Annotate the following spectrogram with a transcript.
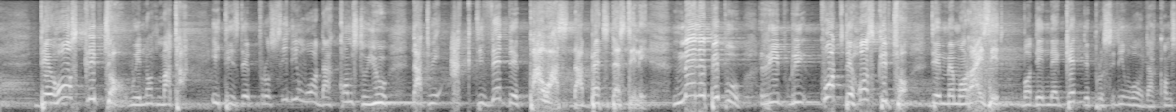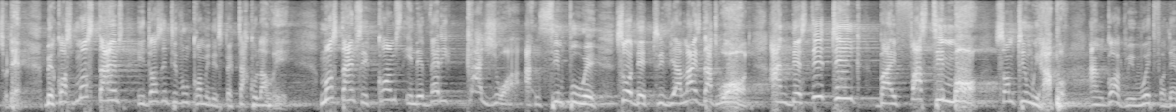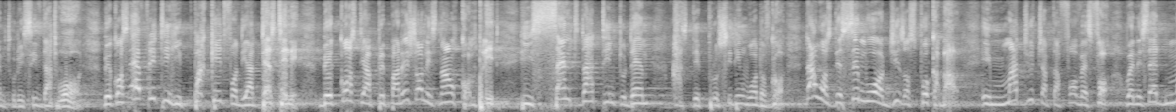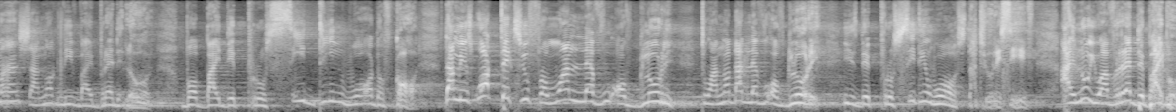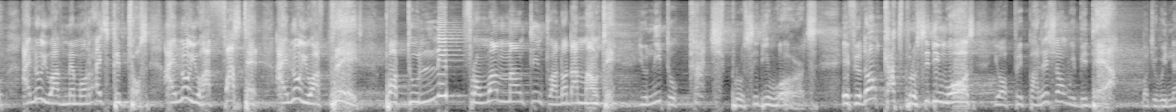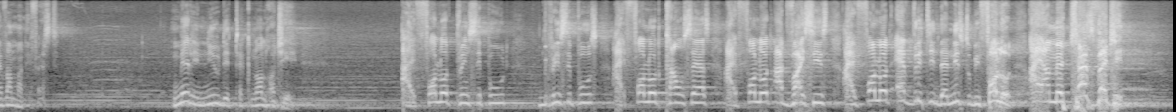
the whole scripture will not matter. It is the proceeding word that comes to you that will activate the powers that bet destiny. Many people re- re- quote the whole scripture, they memorize it, but they negate the proceeding word that comes to them. Because most times it doesn't even come in a spectacular way. Most times it comes in a very casual and simple way. So they trivialize that word and they still think by fasting more, something will happen. And God will wait for them to receive that word. Because everything He packaged for their destiny, because their preparation is now complete, He sent that thing to them as the proceeding word of God. That was the same word Jesus spoke about in Matthew chapter 4, verse 4, when He said, Man shall not live by bread alone, but by the proceeding word of God. That means what takes you from one level of glory to another level of glory is the proceeding words that you receive. I know you have read the Bible. I know you have memorized scriptures. I know you have fasted. I know you have prayed. But to leap from one mountain to another mountain, you need to catch proceeding words. If you don't catch proceeding words, your preparation will be there, but you will never manifest. Mary knew the technology. I followed principle, principles, I followed counsels, I followed advices, I followed everything that needs to be followed. I am a church virgin.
